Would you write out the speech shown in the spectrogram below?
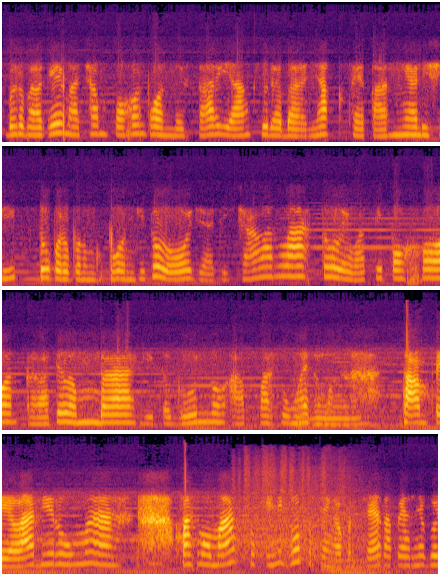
berbagai macam pohon-pohon besar yang sudah banyak setannya di situ Pohon-pohon gitu loh. Jadi jalan lah tuh lewati pohon Lewati lembah gitu Gunung apa sungai sama sampailah di rumah. Pas mau masuk ini gue percaya nggak percaya tapi akhirnya gue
